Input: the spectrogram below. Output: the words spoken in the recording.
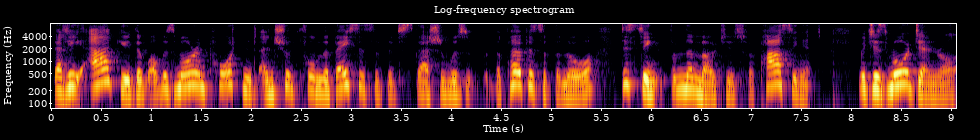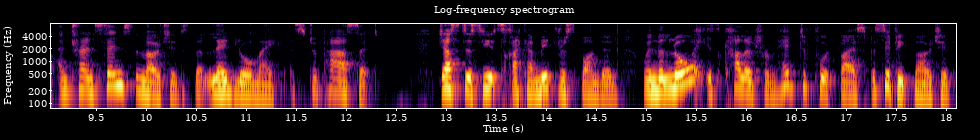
That he argued that what was more important and should form the basis of the discussion was the purpose of the law, distinct from the motives for passing it, which is more general and transcends the motives that led lawmakers to pass it. Justice Yitzhak Amit responded, when the law is coloured from head to foot by a specific motive,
